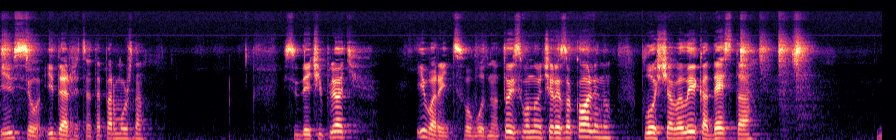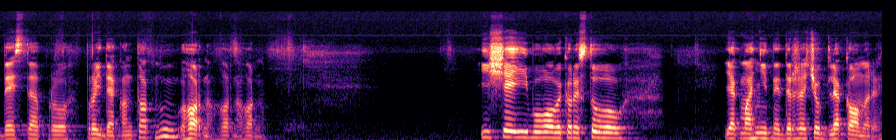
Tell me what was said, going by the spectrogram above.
І все, і держиться. Тепер можна сюди чіпляти і варити свободно. Тобто воно через окаліну, площа велика, десь та, десь та про, пройде контакт. Ну, гарно, гарно, гарно. І ще її бував використовував як магнітний держачок для камери.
